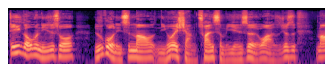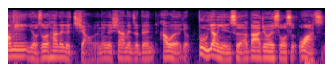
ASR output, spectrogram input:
第一个问题是说，如果你是猫，你会想穿什么颜色的袜子？就是猫咪有时候它那个脚的那个下面这边，它会有一个不一样颜色，那大家就会说是袜子。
